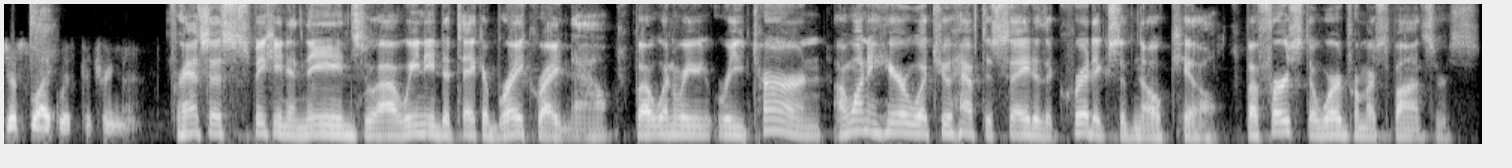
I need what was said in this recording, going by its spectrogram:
just like with Katrina. Francis, speaking of needs, uh, we need to take a break right now. But when we return, I want to hear what you have to say to the critics of No Kill. But first, a word from our sponsors.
